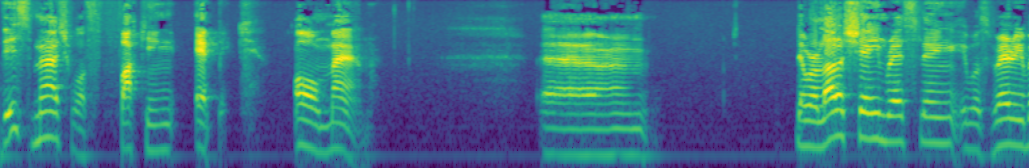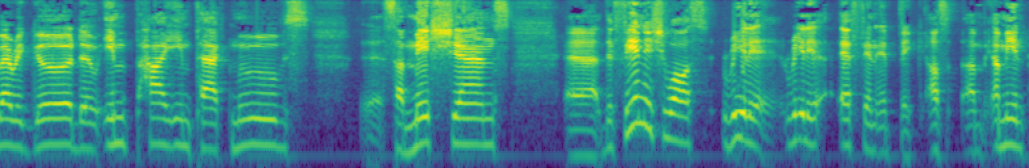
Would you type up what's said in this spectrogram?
this match was fucking epic. Oh man. Um, there were a lot of chain wrestling. It was very, very good. Uh, imp- high impact moves, uh, submissions. Uh, the finish was really, really effing epic. As, um, I mean,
